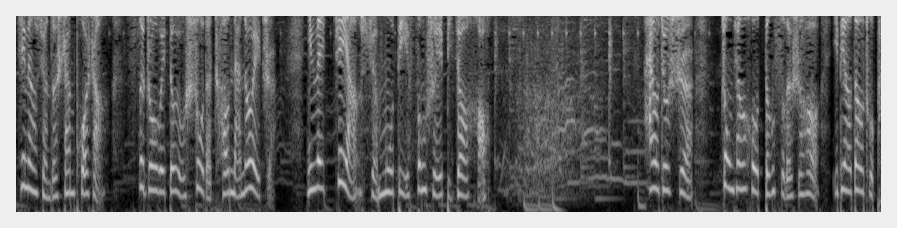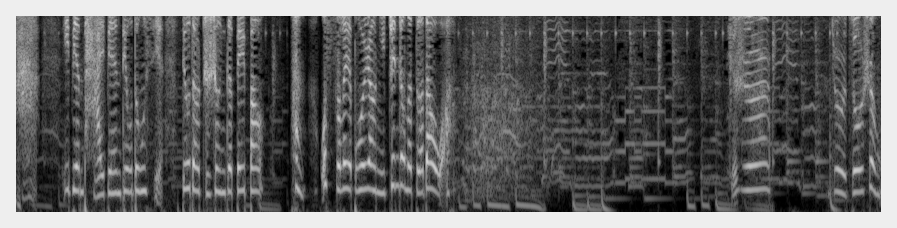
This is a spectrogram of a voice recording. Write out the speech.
尽量选择山坡上，四周围都有树的朝南的位置，因为这样选墓地风水比较好。还有就是，中枪后等死的时候，一定要到处爬，一边爬一边丢东西，丢到只剩一个背包。哼，我死了也不会让你真正的得到我。其实，就是最后剩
